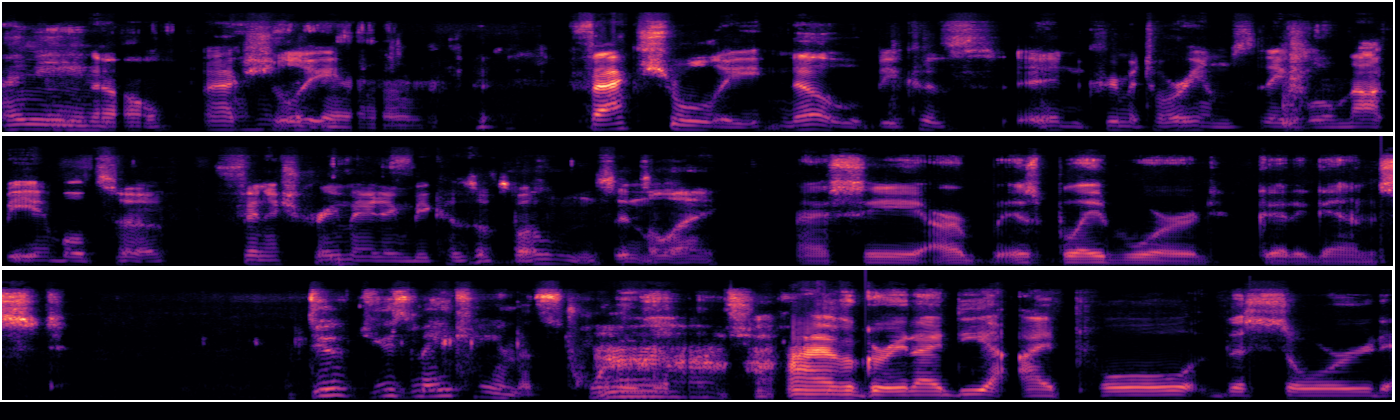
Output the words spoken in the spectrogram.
I mean, no, I don't think actually, they are. factually, no, because in crematoriums they will not be able to finish cremating because of bones in the way. I see. Our is Blade Ward good against? dude, use mage hand. That's twenty. I have a great idea. I pull the sword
